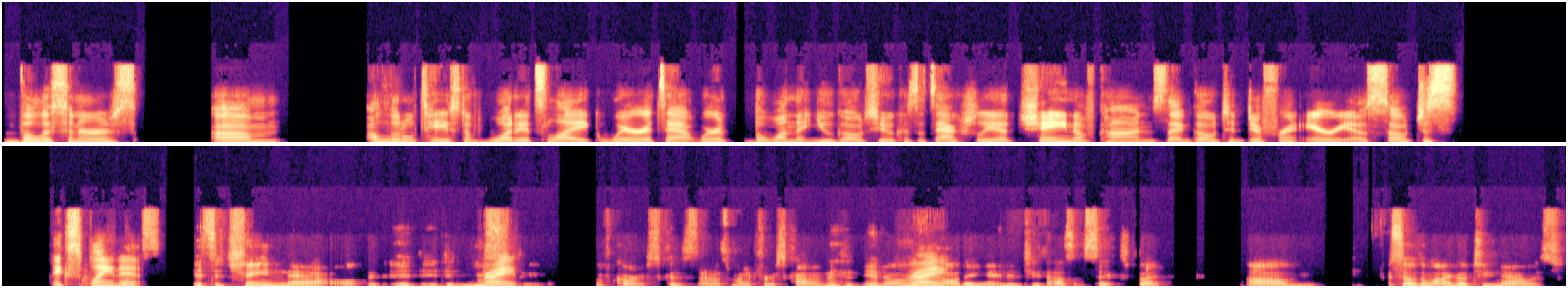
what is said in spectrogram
the listeners um a little taste of what it's like, where it's at, where the one that you go to, because it's actually a chain of cons that go to different areas. So just explain it. it's a chain now. It it didn't used to Right. be, of course, because that was my first con, you know, Right. Holiday Inn in 2006. But um, so the one I go to now is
